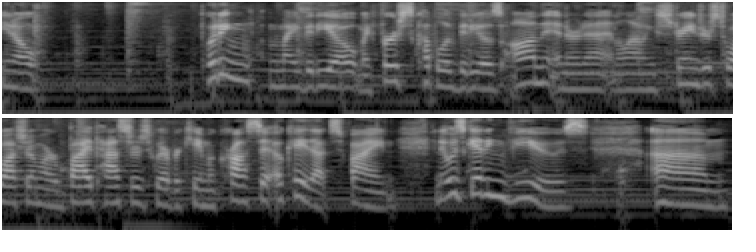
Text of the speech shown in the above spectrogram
you know, putting my video, my first couple of videos on the internet and allowing strangers to watch them or bypassers, whoever came across it, okay, that's fine. And it was getting views. Um,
